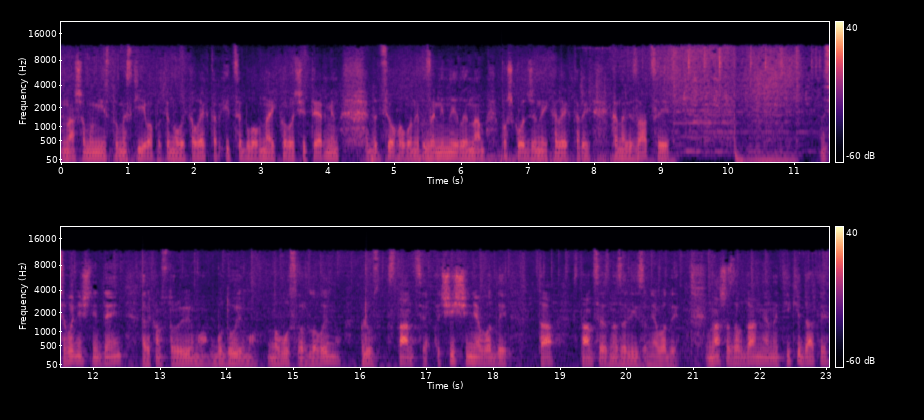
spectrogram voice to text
нашому місту. Ми з Києва протягнули колектор, і це було в найкоротший термін. До цього вони замінили нам пошкоджені колектори каналізації. На сьогоднішній день реконструюємо, будуємо нову свердловину, плюс станція очищення води та станція знезалізання води. Наше завдання не тільки дати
